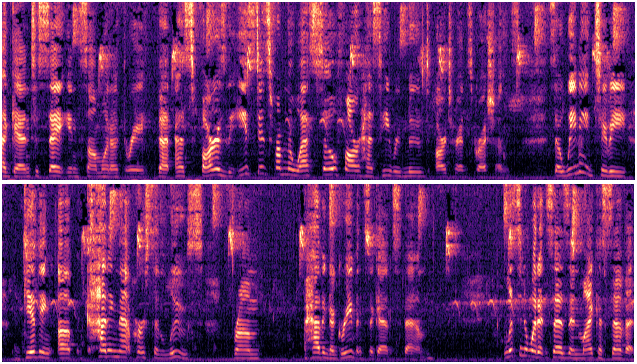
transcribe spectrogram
again to say in Psalm 103 that as far as the east is from the west, so far has He removed our transgressions. So, we need to be giving up, cutting that person loose from having a grievance against them Listen to what it says in Micah 7.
